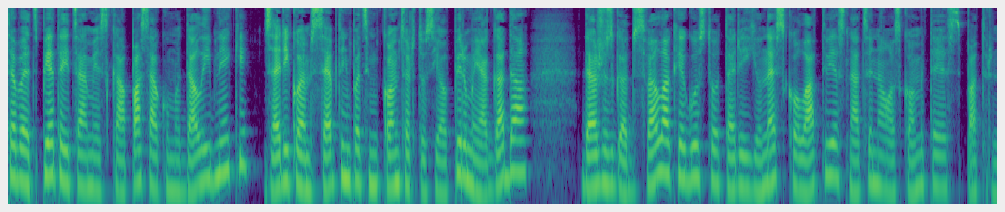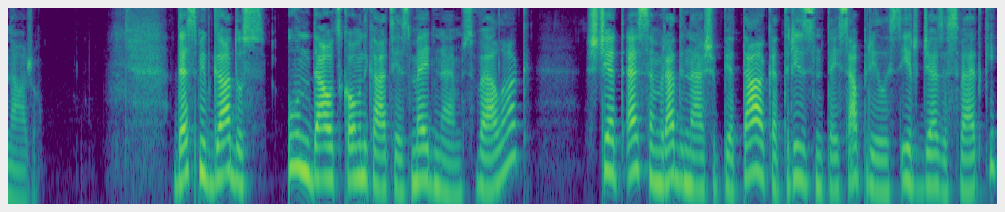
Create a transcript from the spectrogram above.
Tāpēc pieteicāmies kā pasākuma dalībnieki, sarīkojam 17 koncertus jau pirmajā gadā, dažus gadus vēlāk iegūstot arī UNESCO Latvijas Nacionālās komitejas patronāžu. Desmit gadus un daudz komunikācijas mēģinājumus vēlāk Šķiet, esam radinājuši pie tā, ka 30. aprīlis ir džēza svētki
